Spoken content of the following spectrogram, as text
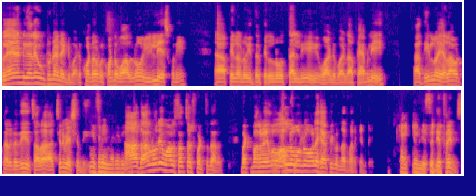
ప్లాన్డ్గానే ఉంటున్నాడండి వాడు. కొండ కొండ వాళ్ళలో ఇల్లు వేసుకుని ఆ పిల్లలు ఇద్దరు పిల్లలు తల్లి వాళ్ళు వాళ్ళు ఆ ఫ్యామిలీ ఆ దీనిలో ఎలా ఉంటున్నారనేది చాలా ఆశ్చర్యం వేసింది. ఆ దానిలోనే వాళ్ళు సంతోషపడుతున్నారు. బట్ మనమేమో వాళ్ళు ఉన్న వాళ్ళే హ్యాపీగా ఉన్నారు మనకంటే. ఇట్స్ డిఫరెన్స్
